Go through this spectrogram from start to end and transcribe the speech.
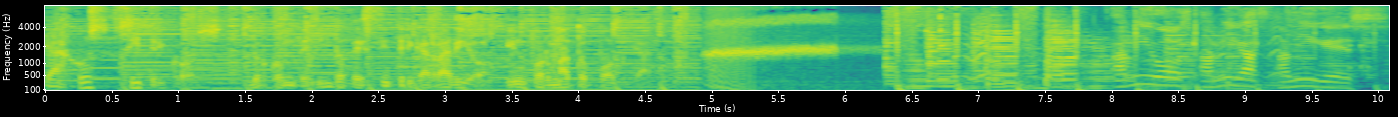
Gajos Cítricos, los contenidos de Cítrica Radio en formato podcast. Amigos, amigas, amigues,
